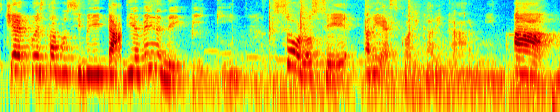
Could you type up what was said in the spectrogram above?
C'è questa possibilità di avere dei picchi solo se riesco a ricaricarmi. A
